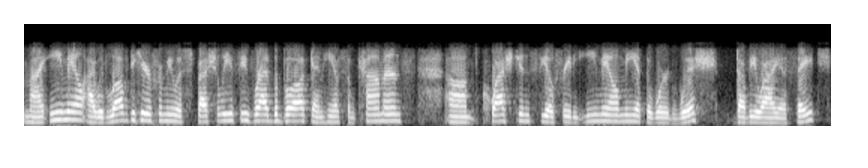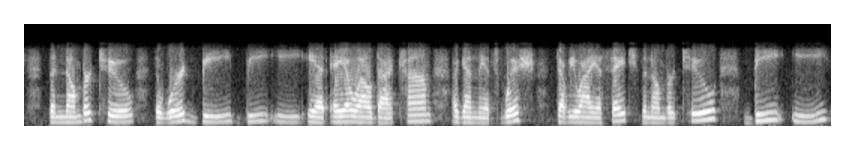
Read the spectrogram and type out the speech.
my email, I would love to hear from you, especially if you've read the book and have some comments um, questions, feel free to email me at the word wish, W I S H, the number two, the word B, B E, at AOL dot com. Again, that's wish, W I S H, the number two, B E,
